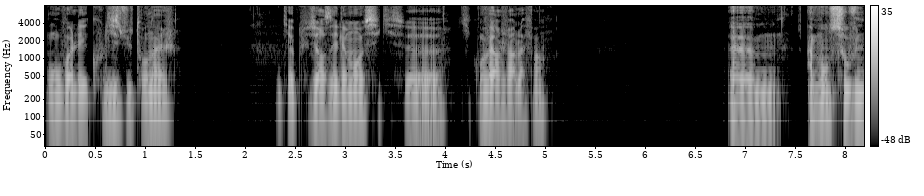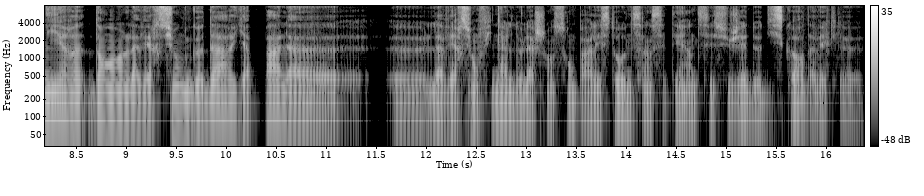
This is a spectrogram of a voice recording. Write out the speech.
où on voit les coulisses du tournage. Il y a plusieurs éléments aussi qui se qui convergent vers la fin. Euh, à mon souvenir, dans la version de Godard, il n'y a pas la, euh, la version finale de la chanson par les Stones. hein. C'était un de ces sujets de discorde avec le,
